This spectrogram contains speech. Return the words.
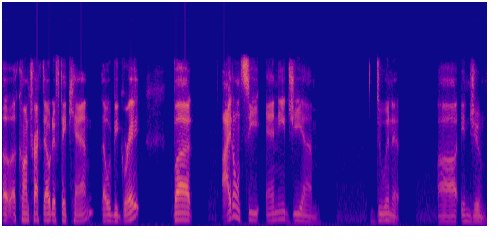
a, a contract out if they can. That would be great. But I don't see any GM doing it uh, in June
